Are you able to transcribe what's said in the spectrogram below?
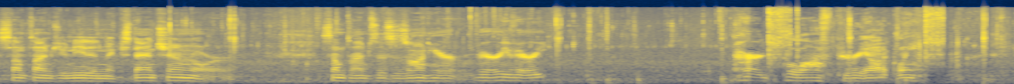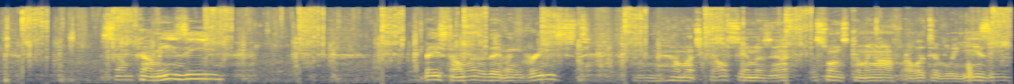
Sometimes you need an extension or sometimes this is on here very very hard to pull off periodically some come easy based on whether they've been greased and how much calcium is in it. This one's coming off relatively easy.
